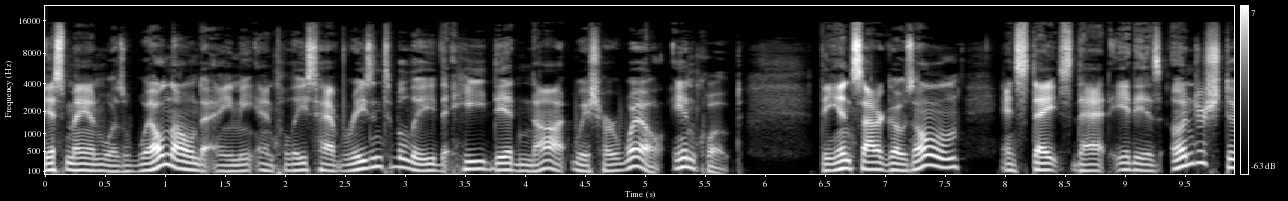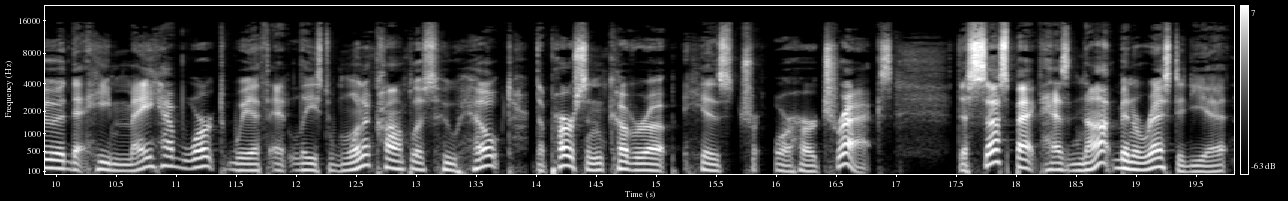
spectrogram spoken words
This man was well known to Amy, and police have reason to believe that he did not wish her well. End quote. The insider goes on and states that it is understood that he may have worked with at least one accomplice who helped the person cover up his tr- or her tracks. The suspect has not been arrested yet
